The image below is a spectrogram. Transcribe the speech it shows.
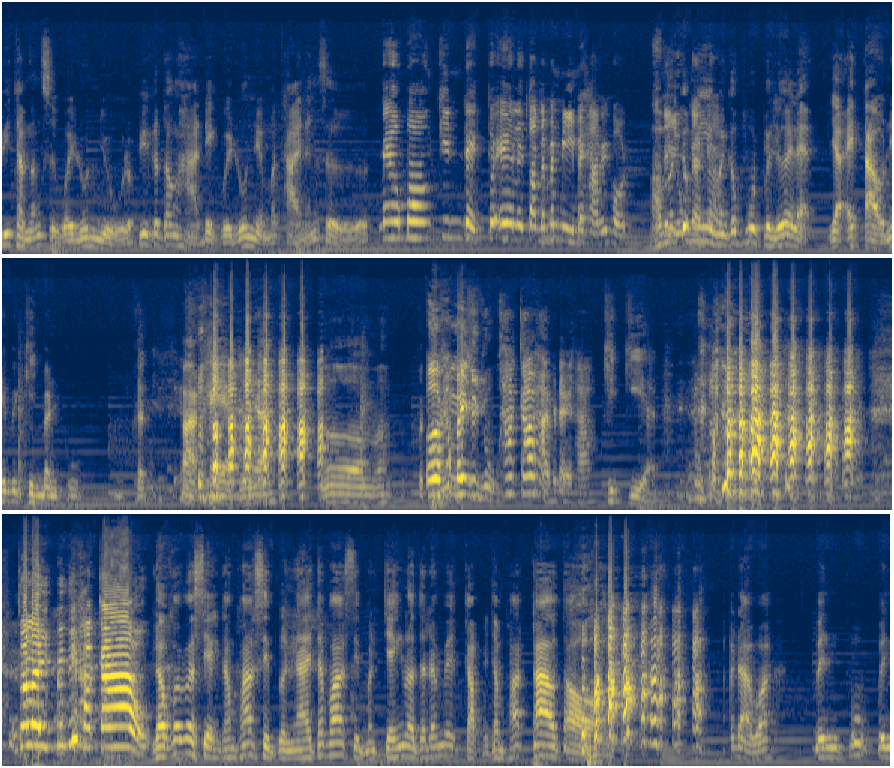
พี่ทำหนังสือวัยรุ่นอยู่ แล้วพี่ก็ต้องหาเด็กวัยรุ่นเนี่ยมาถ่ายหนังสือแมวมองกินเด็กตัวเองเลยตอนนั้นมันมีไหมคะพี่พศอ๋อในมันยุคก็นั้นมีอะมันก็พูดไปเรื่อยแหละ อย่าไอเต่านี่ไปกินมันกูกระปากแหกเลยนะเออเออทำไมอยู่ๆภาคเก้าหายไปไหนคะขี้เกียจ เก้าเราก็มาเสี่ยงทำภาคสิบก่อนไง ถ้าภาคสิบมันเจ๊งเราจะได้ไม่กลับไปทำภาคเก้าต่อ ก็ด่าว่าเป็นผู้เป็น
